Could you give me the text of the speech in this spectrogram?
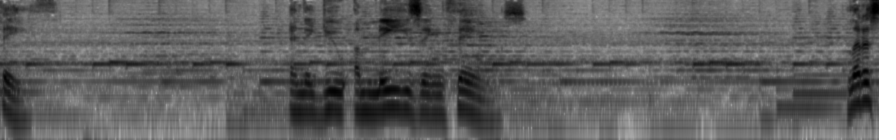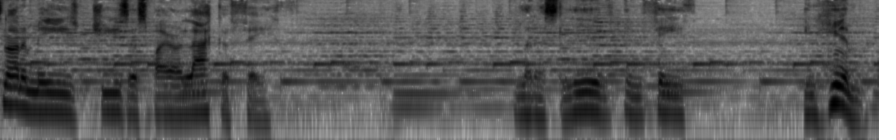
faith and they do amazing things. Let us not amaze Jesus by our lack of faith. Let us live in faith in Him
